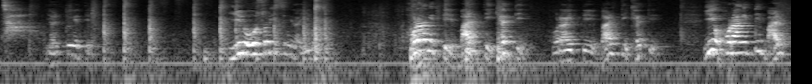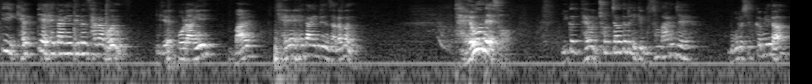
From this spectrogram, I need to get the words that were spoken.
자, 12개 띠. 인오솔이 있습니다. 인오솔. 호랑이띠, 말띠, 개띠. 호랑이띠, 말띠, 개띠. 이 호랑이띠, 말띠, 개띠에 해당이 되는 사람은 이게 호랑이, 말, 개에 해당이 되는 사람은 대운에서 이거 대운 초짜들은 이게 무슨 말인지 모르실 겁니다.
